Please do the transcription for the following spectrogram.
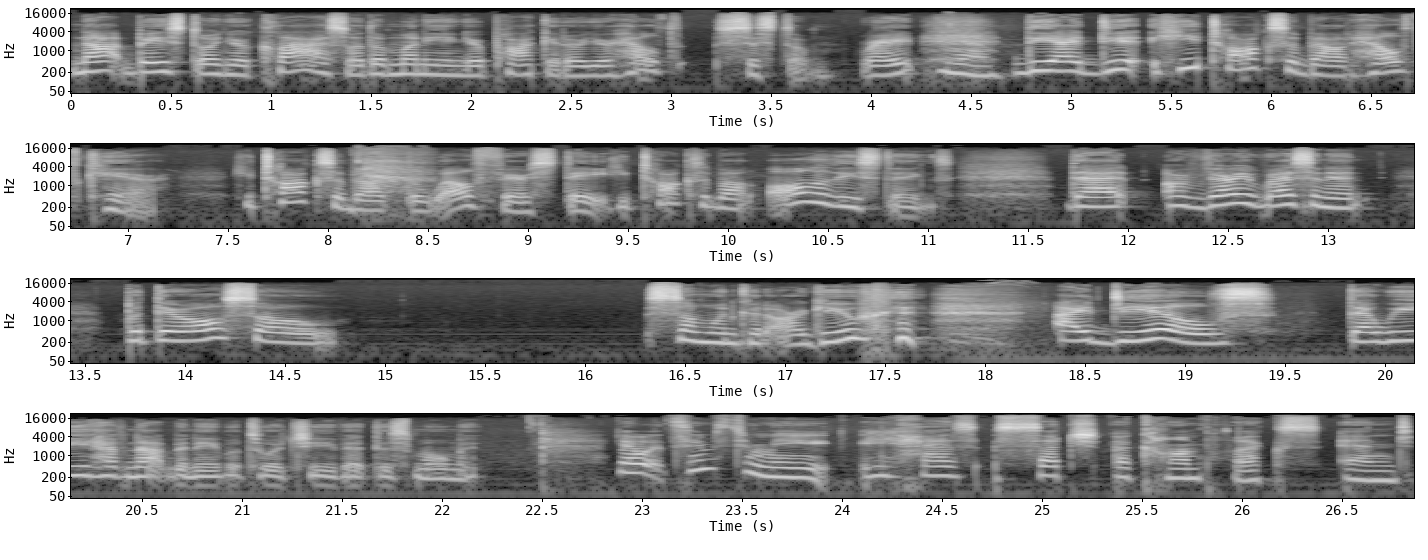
not based on your class or the money in your pocket or your health system, right? Yeah. The idea, he talks about health care. He talks about the welfare state. He talks about all of these things that are very resonant, but they're also, someone could argue, ideals that we have not been able to achieve at this moment. Yeah, well, it seems to me he has such a complex and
